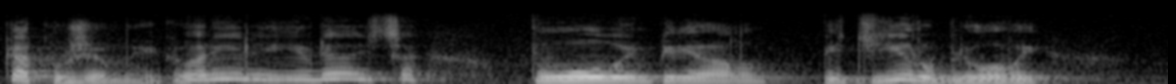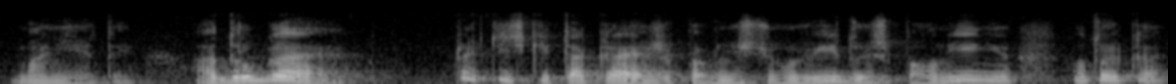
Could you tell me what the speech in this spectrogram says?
как уже мы и говорили, является полуимпериалом 5-рублевой монеты. А другая, практически такая же по внешнему виду, исполнению, но только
